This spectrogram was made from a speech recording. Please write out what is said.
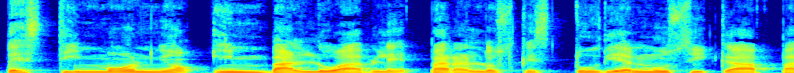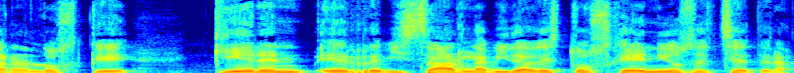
testimonio invaluable para los que estudian música, para los que quieren eh, revisar la vida de estos genios, etcétera.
